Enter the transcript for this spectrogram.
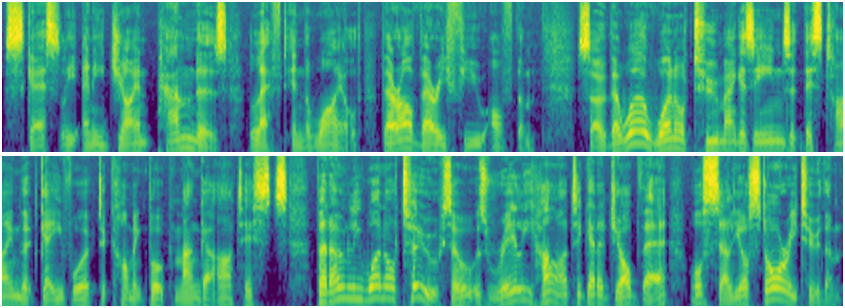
scarcely any giant pandas left in the wild. There are very few of them. So there were one or two magazines at this time that gave work to comic book manga artists, but only one or two, so it was really hard to get a job there or sell your story to them.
